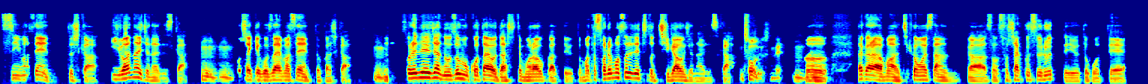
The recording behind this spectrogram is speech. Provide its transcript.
すいませんとしか言わないじゃないですか。うんうん。申し訳ございませんとかしか。うん。それでじゃあ望む答えを出してもらうかっていうと、またそれもそれでちょっと違うじゃないですか。そうですね。うん。うん。だからまあ、近森さんがそう咀嚼するっていうところって、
